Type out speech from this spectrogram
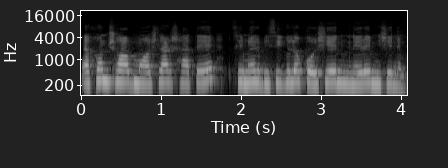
এখন সব মশলার সাথে সিমের বিচিগুলো কষিয়ে নেড়ে মিশিয়ে নেব।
